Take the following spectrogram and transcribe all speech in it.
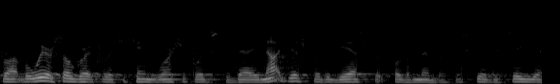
front, but we are so grateful that you came to worship with us today, not just for the guests, but for the members. It's good to see you.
